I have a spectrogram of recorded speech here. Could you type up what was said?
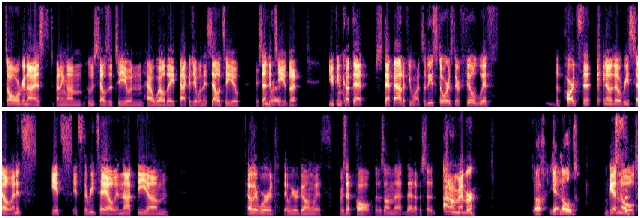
it's all organized depending on who sells it to you and how well they package it when they sell it to you or send it to you but you can cut that step out if you want. So these stores they're filled with the parts that they know they'll resell, and it's it's it's the retail and not the um the other word that we were going with. Or was that Paul that was on that that episode? I don't remember. Oh, you're getting old. I'm getting old.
